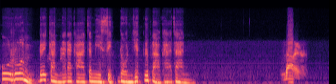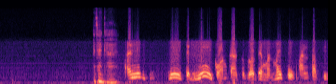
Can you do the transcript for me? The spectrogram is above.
กู้ร่วมด้วยกันเนี่ยนะคะ จะมีสิทธิ์โดนยึดหรือเปล่าคะอาจารย์ ได้นะอาจารย์คะอันนี้นี่เป็นหนี้ก่อนการสมรสเนี่ยมันไม่ผูกพันทรัพย์สิน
